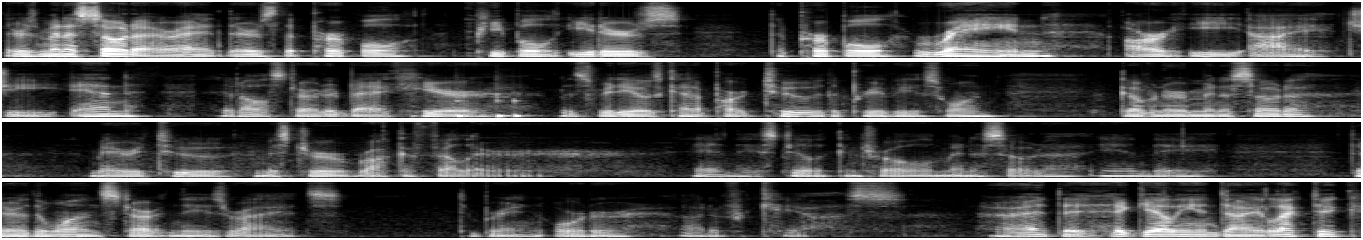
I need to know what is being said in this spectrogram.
There's Minnesota, right? There's the purple people eaters, the purple rain, R E I G N. It all started back here. This video is kind of part two of the previous one. Governor of Minnesota, married to Mr. Rockefeller. And they still control Minnesota, and they they're the ones starting these riots to bring order out of chaos. All right, the Hegelian dialectic.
